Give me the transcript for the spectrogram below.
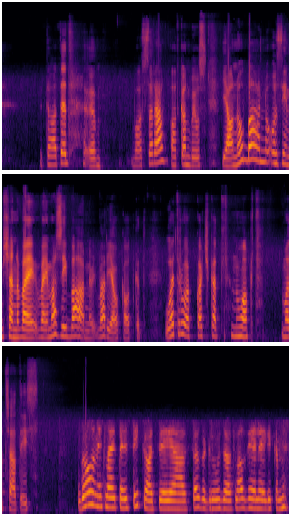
Tātad. Um vasarā atkal būs jauno bērnu uzņemšana vai, vai mazī bērni var jau kaut kad otro kačkat nokt, macātīs. Galvenais, lai tajā situācijā sazagrūzās labvēlīgi, ka mēs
